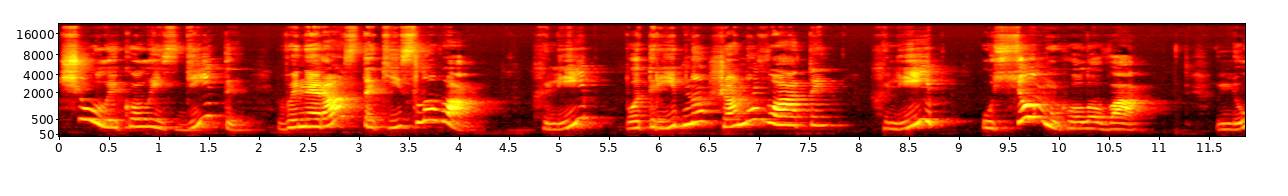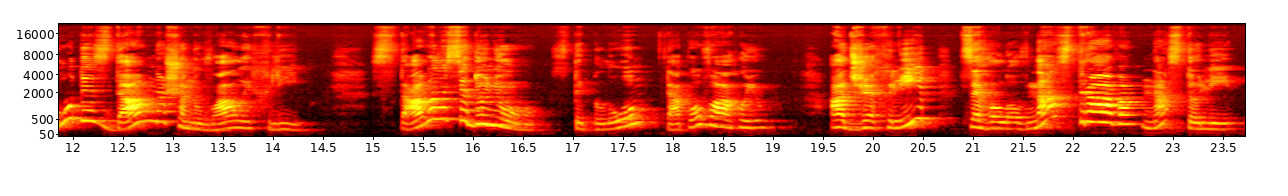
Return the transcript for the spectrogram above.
чули колись діти, ви не раз такі слова. Хліб потрібно шанувати, хліб усьому голова. Люди здавна шанували хліб ставилися до нього теплом та повагою. Адже хліб це головна страва на столі.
